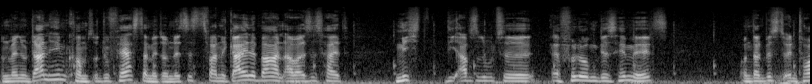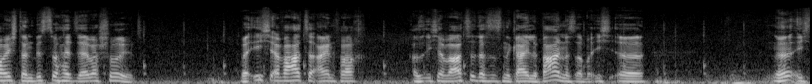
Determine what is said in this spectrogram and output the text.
Und wenn du dann hinkommst und du fährst damit und es ist zwar eine geile Bahn, aber es ist halt nicht die absolute Erfüllung des Himmels und dann bist du enttäuscht, dann bist du halt selber schuld. Weil ich erwarte einfach, also ich erwarte, dass es eine geile Bahn ist, aber ich, äh, ne, ich,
